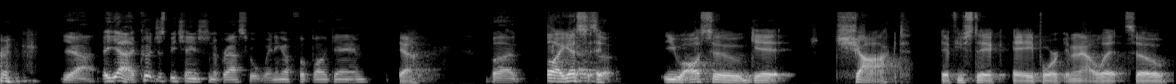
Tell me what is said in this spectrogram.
yeah, yeah. It could just be changed to Nebraska winning a football game. Yeah, but well, I guess yeah, so... you also get shocked if you stick a fork in an outlet. So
